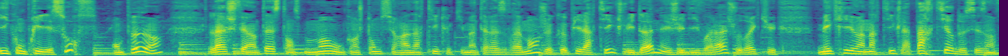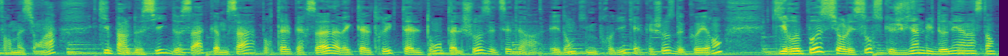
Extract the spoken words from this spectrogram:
y compris les sources, on peut. Hein. Là, je fais un test en ce moment où quand je tombe sur un article qui m'intéresse vraiment, je copie l'article, je lui donne et je lui dis voilà, je voudrais que tu m'écrives un article à partir de ces informations-là, qui parle de ci, de ça, comme ça, pour telle personne, avec tel truc, tel ton, telle chose, etc. Et donc, il me produit quelque chose de cohérent qui repose sur les sources que je viens de lui donner à l'instant.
